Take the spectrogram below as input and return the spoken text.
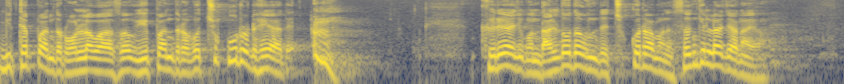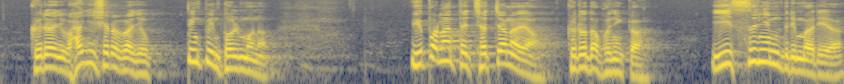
밑에 반들 올라와서 윗반들하고 축구를 해야 돼. 그래가지고 날도 더운데 축구를 하면 성길 나잖아요. 그래가지고 하기 싫어가지고 빙빙 돌면은 윗번한테 졌잖아요. 그러다 보니까 이 스님들이 말이야.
